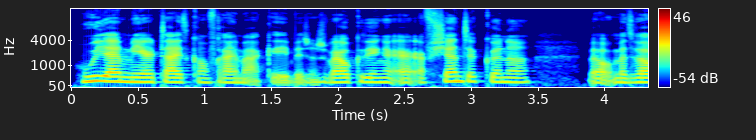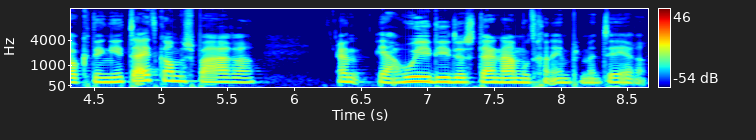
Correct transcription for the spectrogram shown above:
hoe jij meer tijd kan vrijmaken in je business. Welke dingen er efficiënter kunnen, wel, met welke dingen je tijd kan besparen. En ja, hoe je die dus daarna moet gaan implementeren.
